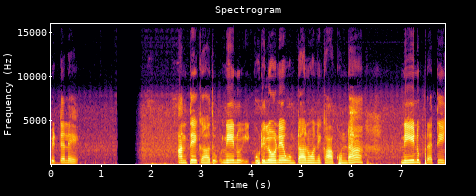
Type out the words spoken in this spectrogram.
బిడ్డలే. అంతేకాదు నేను గుడిలోనే ఉంటాను అని కాకుండా నేను ప్రతి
